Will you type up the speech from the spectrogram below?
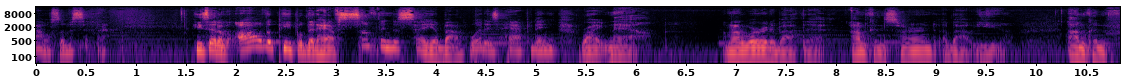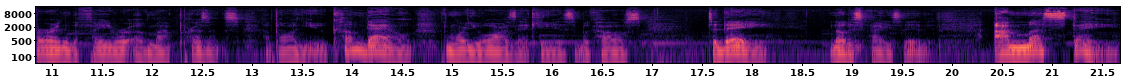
house of a sinner. He said, Of all the people that have something to say about what is happening right now, I'm not worried about that. I'm concerned about you. I'm conferring the favor of my presence upon you. Come down from where you are, Zacchaeus, because today, notice how he said it, I must stay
